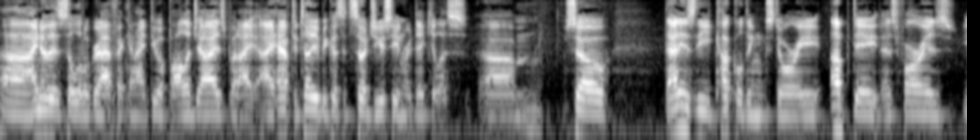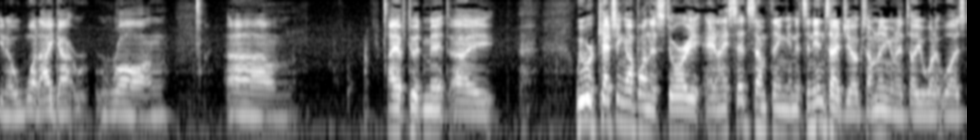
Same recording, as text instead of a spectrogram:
Uh, I know this is a little graphic, and I do apologize, but I, I have to tell you because it's so juicy and ridiculous. Um, so that is the cuckolding story update as far as you know what I got wrong. Um, I have to admit, I we were catching up on this story, and I said something, and it's an inside joke, so I'm not even going to tell you what it was.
